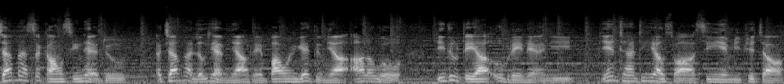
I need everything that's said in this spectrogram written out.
ကြမ်းဖက်စစ်ကောင်စီနှင့်အတူအကြမ်းဖက်လုပ်ရများတွင်ပါဝင်ခဲ့သူများအားလုံးကို ပြည်သူတရားဥပဒေနဲ့အညီပြင်းထန်ထိရောက်စွာစီရင်မည်ဖြစ်ကြောင်း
